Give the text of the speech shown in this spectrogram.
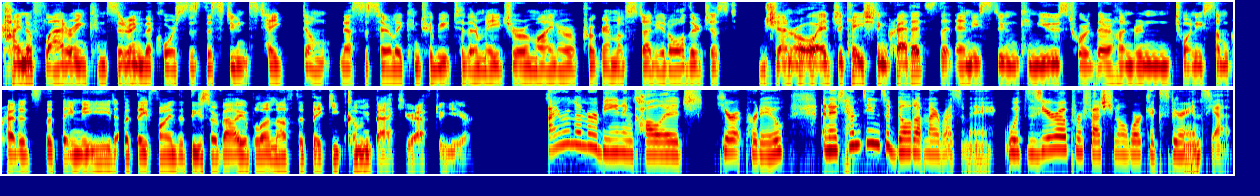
kind of flattering considering the courses the students take don't necessarily contribute to their major or minor or program of study at all. They're just general education credits that any student can use toward their 120 some credits that they need, but they find that these are valuable enough that they keep coming back year after year. I remember being in college here at Purdue and attempting to build up my resume with zero professional work experience yet.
